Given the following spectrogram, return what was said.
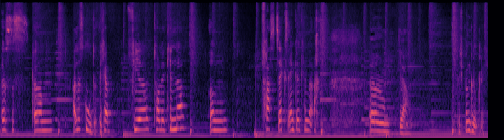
Es ist ähm, alles gut. Ich habe vier tolle Kinder, ähm, fast sechs Enkelkinder. ähm, ja, ich bin glücklich.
